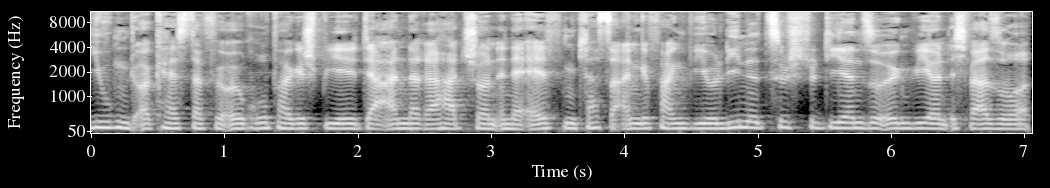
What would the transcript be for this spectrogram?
Jugendorchester für Europa gespielt, der andere hat schon in der elften Klasse angefangen, Violine zu studieren, so irgendwie. Und ich war so,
